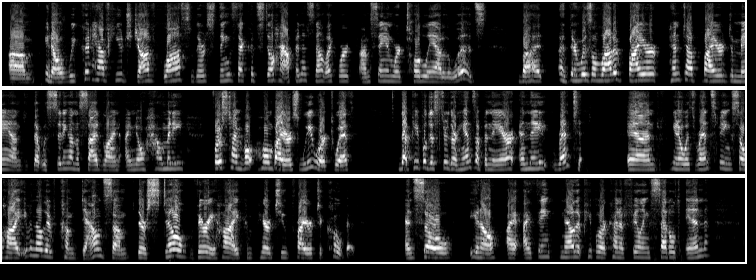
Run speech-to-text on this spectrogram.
Um, you know, we could have huge job loss. There's things that could still happen. It's not like we're I'm saying we're totally out of the woods, but uh, there was a lot of buyer pent up buyer demand that was sitting on the sideline. I know how many first time home buyers we worked with that people just threw their hands up in the air and they rented. And, you know, with rents being so high, even though they've come down some, they're still very high compared to prior to COVID. And so, you know, I, I think now that people are kind of feeling settled in,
